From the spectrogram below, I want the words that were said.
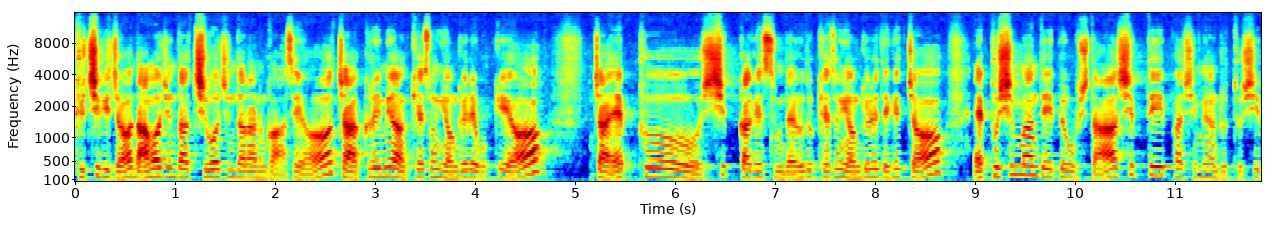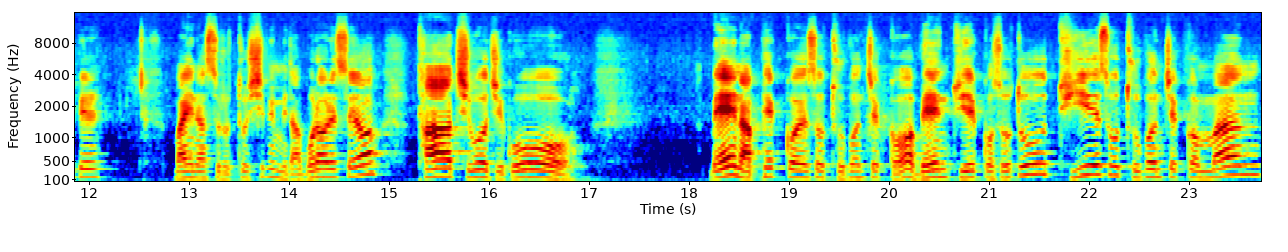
규칙이죠. 나머진 다 지워진다라는 거 아세요? 자, 그러면 계속 연결해 볼게요. 자, F10 가겠습니다. 여기도 계속 연결이 되겠죠? F10만 대입해 봅시다. 10 대입하시면 루트 11 마이너스 루트 10입니다. 뭐라 그랬어요? 다 지워지고 맨 앞에 거에서 두 번째 거, 맨 뒤에 거서도 뒤에서 두 번째 것만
